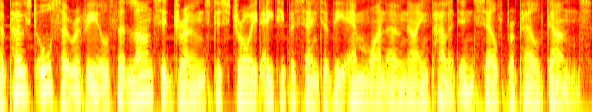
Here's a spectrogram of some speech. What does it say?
The post also reveals that Lancet drones destroyed 80% of the M109 Paladin self-propelled guns,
